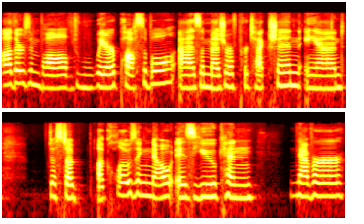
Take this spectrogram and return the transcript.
others involved where possible as a measure of protection. And just a, a closing note is you can never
